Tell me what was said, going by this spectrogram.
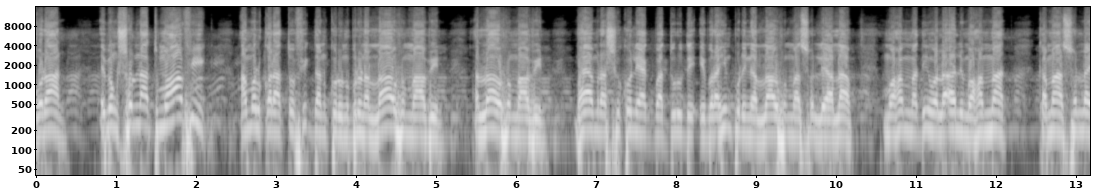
কোরআন এবং সুন্নাত মাফিক আমল করা তৌফিক দান করুন বলুন আল্লাহ মাহবিন আল্লাহ মাহবিন ভাই আমরা সকলে একবার দুরুদে ইব্রাহিম পড়িন আল্লাহ সাল্লি আল্লাহ মোহাম্মদ ওয়ালা আলী মোহাম্মদ কামা সাল্লাহ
